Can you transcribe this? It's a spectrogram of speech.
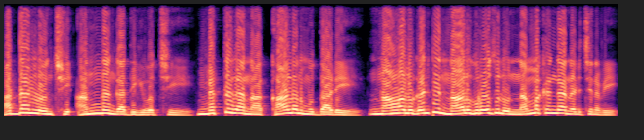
అద్దాల్లోంచి అందంగా దిగి వచ్చి మెత్తగా నా కాళ్ళను ముద్దాడి నాలుగంటే నాలుగు రోజులు నమ్మకంగా నడిచినవి.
